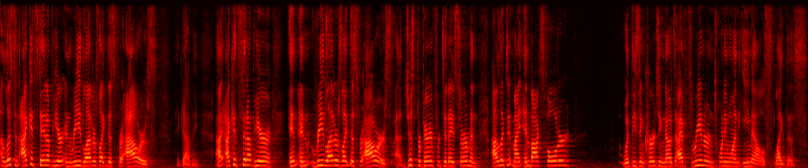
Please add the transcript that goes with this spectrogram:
uh, listen, I could stand up here and read letters like this for hours. Hey, Gabby. I, I could sit up here and, and, read letters like this for hours. Uh, just preparing for today's sermon, I looked at my inbox folder with these encouraging notes. I have 321 emails like this.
